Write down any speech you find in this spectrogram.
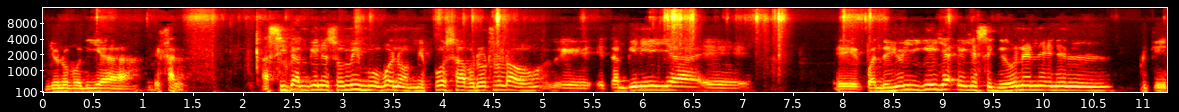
yo no podía dejarla. Así también eso mismo, bueno, mi esposa por otro lado, eh, eh, también ella eh, eh, cuando yo llegué, ella, ella se quedó en el, en el, porque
